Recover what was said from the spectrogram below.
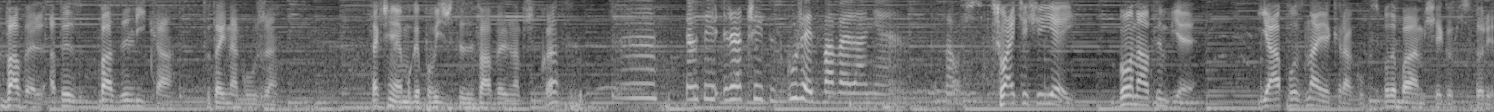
Wawel, a to jest bazylika tutaj na górze. Tak czy nie, mogę powiedzieć, że to jest Wawel na przykład? Mm, raczej, raczej wzgórze jest Wawel, a nie całość. Słuchajcie się jej, bo ona o tym wie. Ja poznaję Kraków, spodobała mi się jego historia.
